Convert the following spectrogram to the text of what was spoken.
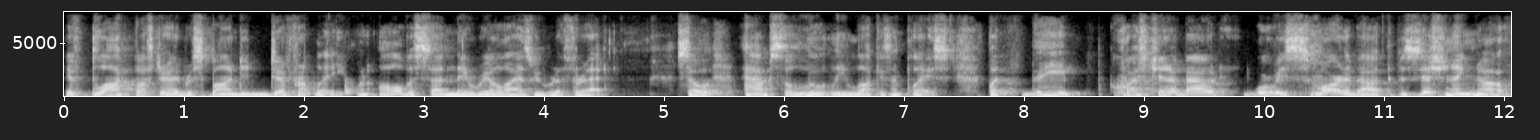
If Blockbuster had responded differently when all of a sudden they realized we were a threat. So, absolutely, luck is in place. But the question about were we smart about the positioning? No.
